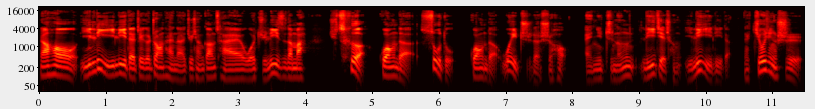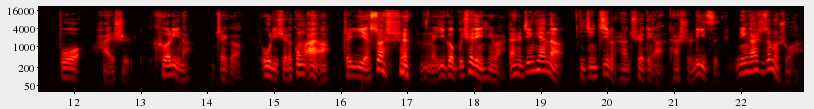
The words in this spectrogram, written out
然后一粒一粒的这个状态呢，就像刚才我举例子的嘛，去测光的速度、光的位置的时候，哎，你只能理解成一粒一粒的。那究竟是波还是颗粒呢？这个物理学的公案啊，这也算是嗯一个不确定性吧。但是今天呢？已经基本上确定啊，它是粒子，应该是这么说啊，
